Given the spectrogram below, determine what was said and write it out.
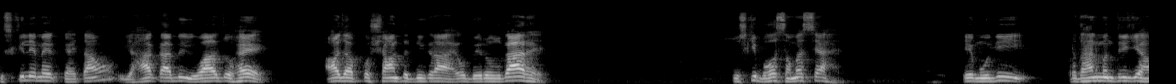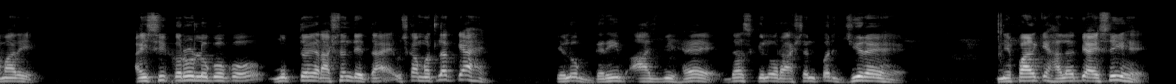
इसके लिए मैं कहता हूँ, यहाँ का भी युवा जो है, आज आपको शांत दिख रहा है, वो बेरोजगार है। उसकी बहुत समस्या है। ये मोदी, प्रधानमंत्री जी हमारे ऐसी करोड़ लोगों को मुफ़्त राशन देता है। उसका मतलब क्या है? ये लोग गरीब आज भी है, दस किलो राशन पर जी रहे हैं। नेपाल की हालत भी ऐसे ही है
